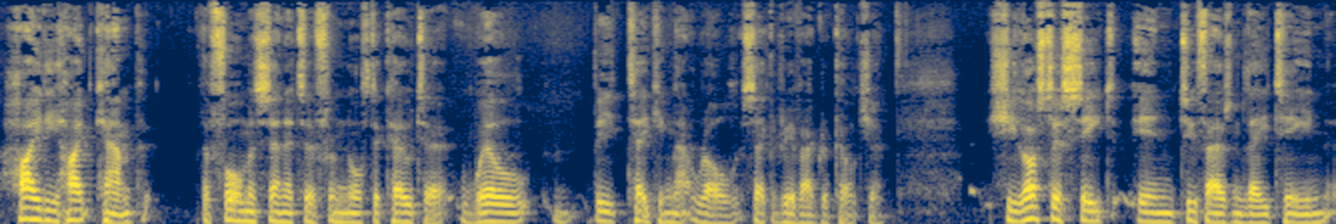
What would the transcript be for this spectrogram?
Heidi Heitkamp the former senator from North Dakota, will be taking that role, Secretary of Agriculture. She lost her seat in 2018.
